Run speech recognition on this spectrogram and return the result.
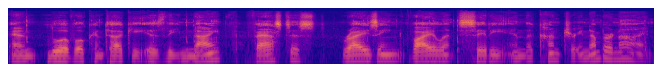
and Louisville, Kentucky is the ninth fastest rising violent city in the country, number nine.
